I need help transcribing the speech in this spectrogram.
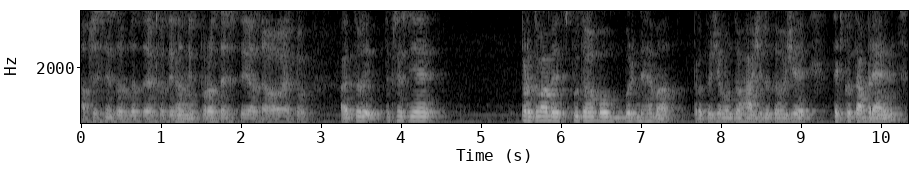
a přesně tohle, to jako tyhle ty Ano. protesty a to, jako Ale to, to přesně, proto máme cpu toho Bob Burnhama, protože on to háže do toho, že teďko ta brand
